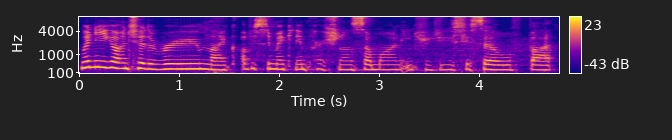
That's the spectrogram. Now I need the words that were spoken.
when you go into the room, like obviously make an impression on someone, introduce yourself, but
